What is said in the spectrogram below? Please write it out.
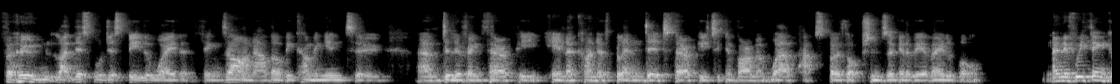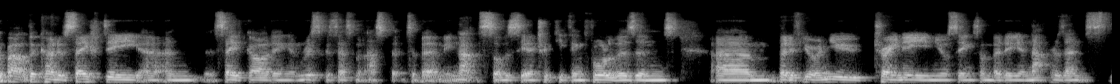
for whom like this will just be the way that things are now. They'll be coming into um, delivering therapy in a kind of blended therapeutic environment where perhaps both options are going to be available. And if we think about the kind of safety uh, and safeguarding and risk assessment aspect of it, I mean, that's obviously a tricky thing for all of us. And, um, but if you're a new trainee and you're seeing somebody and that presents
